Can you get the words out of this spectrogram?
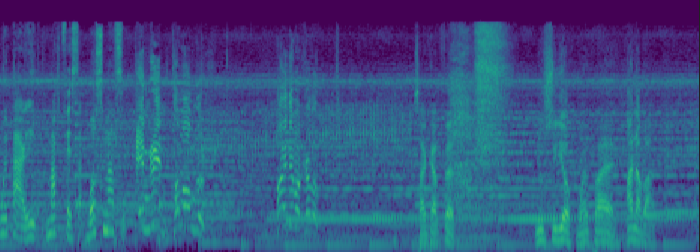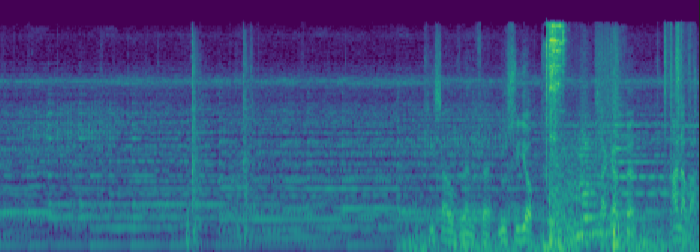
Buen para Mapfesa. Bosmasu. Emrin tamamdır. Haydi bakalım. Sakapı. Yusuyo. Buen para Anaba. E. Ou vlen fe? Lucio. Sa kap fet. En avant.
